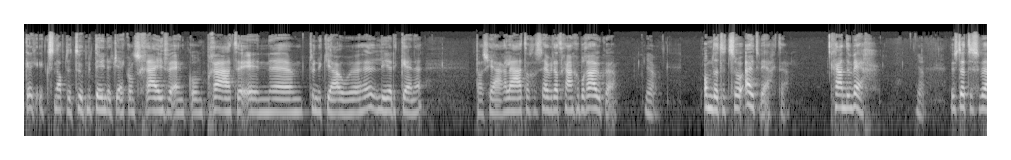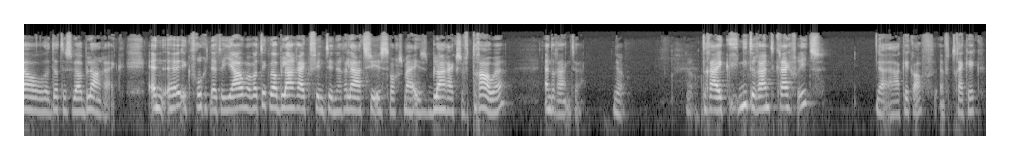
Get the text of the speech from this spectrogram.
Kijk, ik snapte natuurlijk meteen dat jij kon schrijven en kon praten. En uh, toen ik jou uh, leerde kennen, pas jaren later zijn we dat gaan gebruiken. Ja. Omdat het zo uitwerkte. Gaandeweg. Ja. Dus dat is wel, dat is wel belangrijk. En uh, ik vroeg het net aan jou, maar wat ik wel belangrijk vind in een relatie is volgens mij is het belangrijkste vertrouwen en de ruimte. Ja. Ja. Zodra ik niet de ruimte krijg voor iets, ja, haak ik af en vertrek ik.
